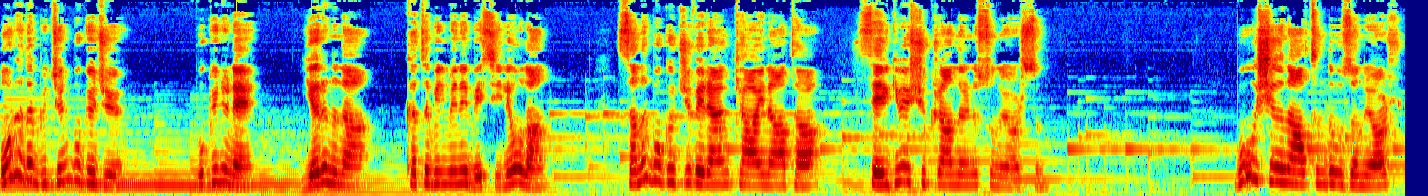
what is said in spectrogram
Orada bütün bu gücü bugününe, yarınına katabilmene vesile olan, sana bu gücü veren kainata sevgi ve şükranlarını sunuyorsun. Bu ışığın altında uzanıyor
